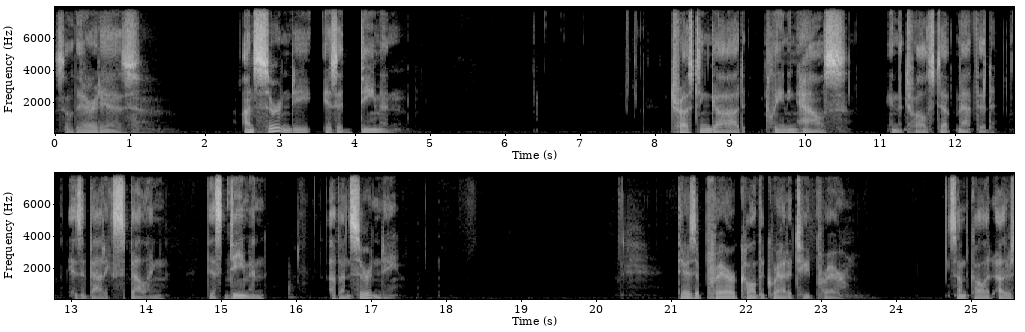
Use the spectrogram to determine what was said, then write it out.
So there it is. Uncertainty is a demon. Trusting God, cleaning house in the 12 step method is about expelling this demon of uncertainty. There's a prayer called the Gratitude Prayer. Some call it others.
